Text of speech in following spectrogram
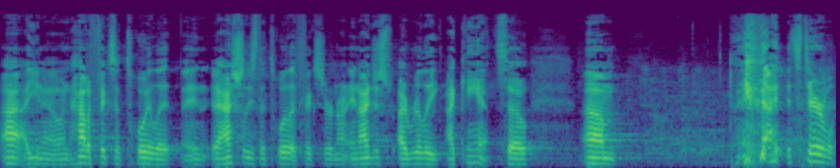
uh, you know, and how to fix a toilet. And Ashley's the toilet fixer, and I, and I just, I really, I can't. So, um, it's terrible.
